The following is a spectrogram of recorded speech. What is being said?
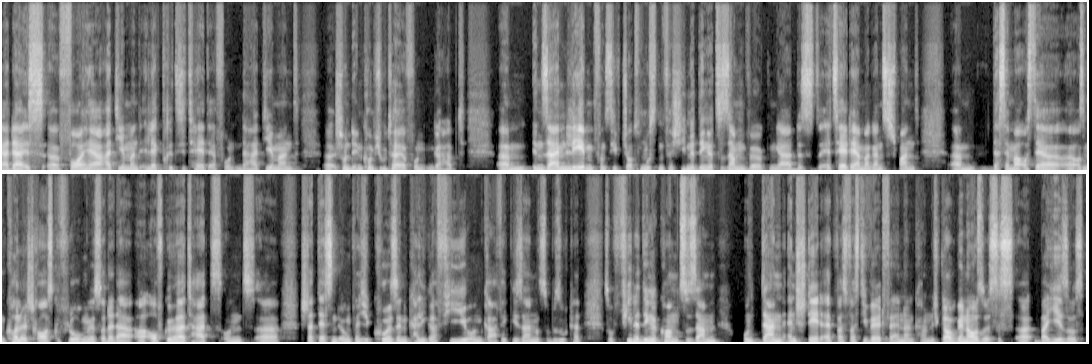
Ja, da ist äh, vorher hat jemand Elektrizität erfunden, da hat jemand äh, schon den Computer erfunden gehabt. Ähm, in seinem Leben von Steve Jobs mussten verschiedene Dinge zusammenwirken. Ja, das erzählt er ja mal ganz spannend, ähm, dass er mal aus, der, äh, aus dem College rausgeflogen ist oder da äh, aufgehört hat und äh, stattdessen irgendwelche Kurse in Kalligrafie und Grafikdesign und so besucht hat. So viele Dinge kommen zusammen und dann entsteht etwas, was die Welt verändern kann. Und ich glaube, genauso ist es äh, bei Jesus.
